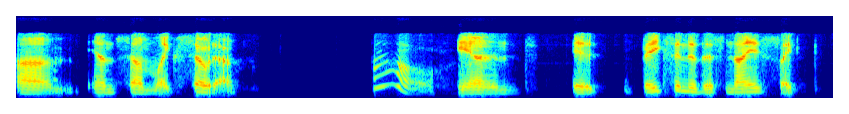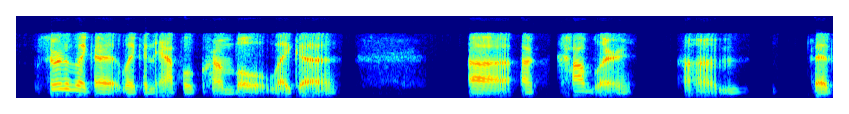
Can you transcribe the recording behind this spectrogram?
um, and some like soda. Oh. And it bakes into this nice like sort of like a like an apple crumble, like a uh, a cobbler um, that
